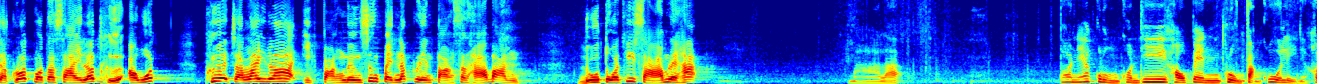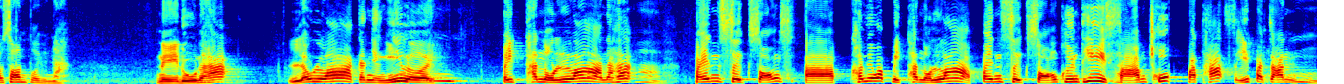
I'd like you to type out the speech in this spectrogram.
จากรถมอเตอร์ไซค์แล้วถืออาวุธ เพื่อจะไล่ล่าอีกฝั่งหนึ่งซึ่งเป็นนักเรียนต่างสถาบัน ดูตัวที่สามเลยฮะ มาละ ตอนนี้กลุ่มคนที่เขาเป็นกลุ่มฝั่งคู่อริเนี่ยเขาซ่อนตัวอยู่นะ นี่ดูนะฮะ แล้วล่ากันอย่างนี้เลย ปิดถนนล่านะฮะอ่าเป็นศึกสองอ่าเขาเรียกว่าปิดถนนล่า เป็นศึกสองพื้นที่สามชุกปะทะสีประจันอืม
